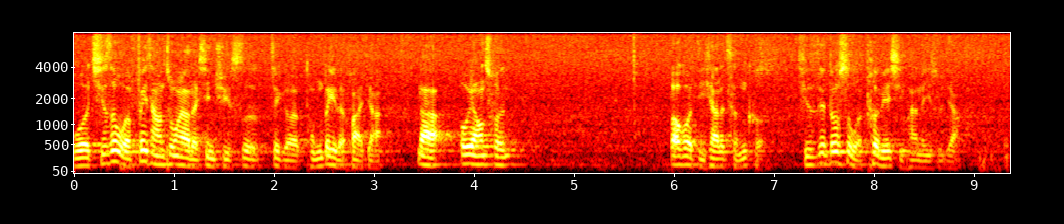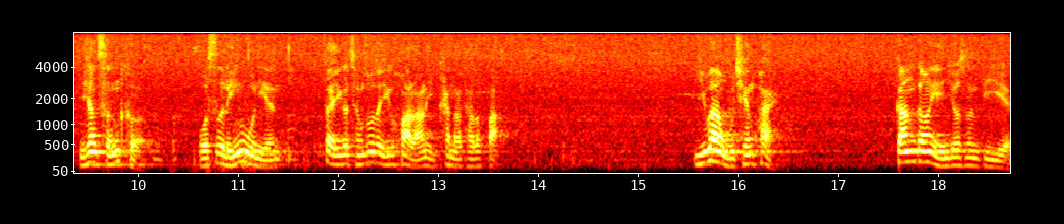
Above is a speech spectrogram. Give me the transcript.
我其实我非常重要的兴趣是这个同辈的画家，那欧阳春，包括底下的陈可，其实这都是我特别喜欢的艺术家。你像陈可，我是零五年在一个成都的一个画廊里看到他的画，一万五千块，刚刚研究生毕业，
